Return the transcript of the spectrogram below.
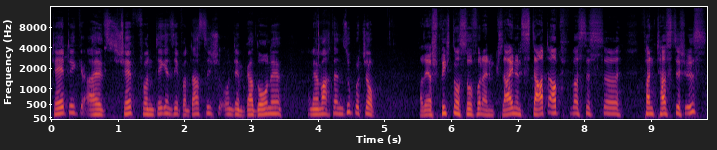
tätig als Chef von Tegernsee Fantastisch und dem Cardone und er macht einen super Job. Also er spricht noch so von einem kleinen Start-up, was das äh, fantastisch ist.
